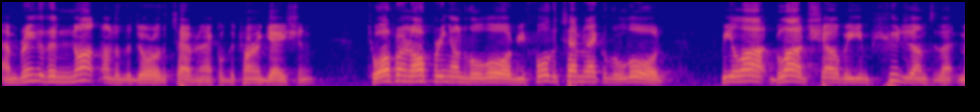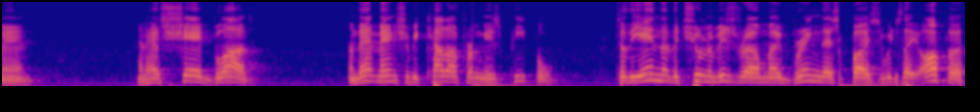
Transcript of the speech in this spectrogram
and bringeth it not unto the door of the tabernacle of the congregation, to offer an offering unto the Lord before the tabernacle of the Lord, blood shall be imputed unto that man, and has shed blood, and that man shall be cut off from his people, to the end that the children of Israel may bring their sacrifices which they offer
